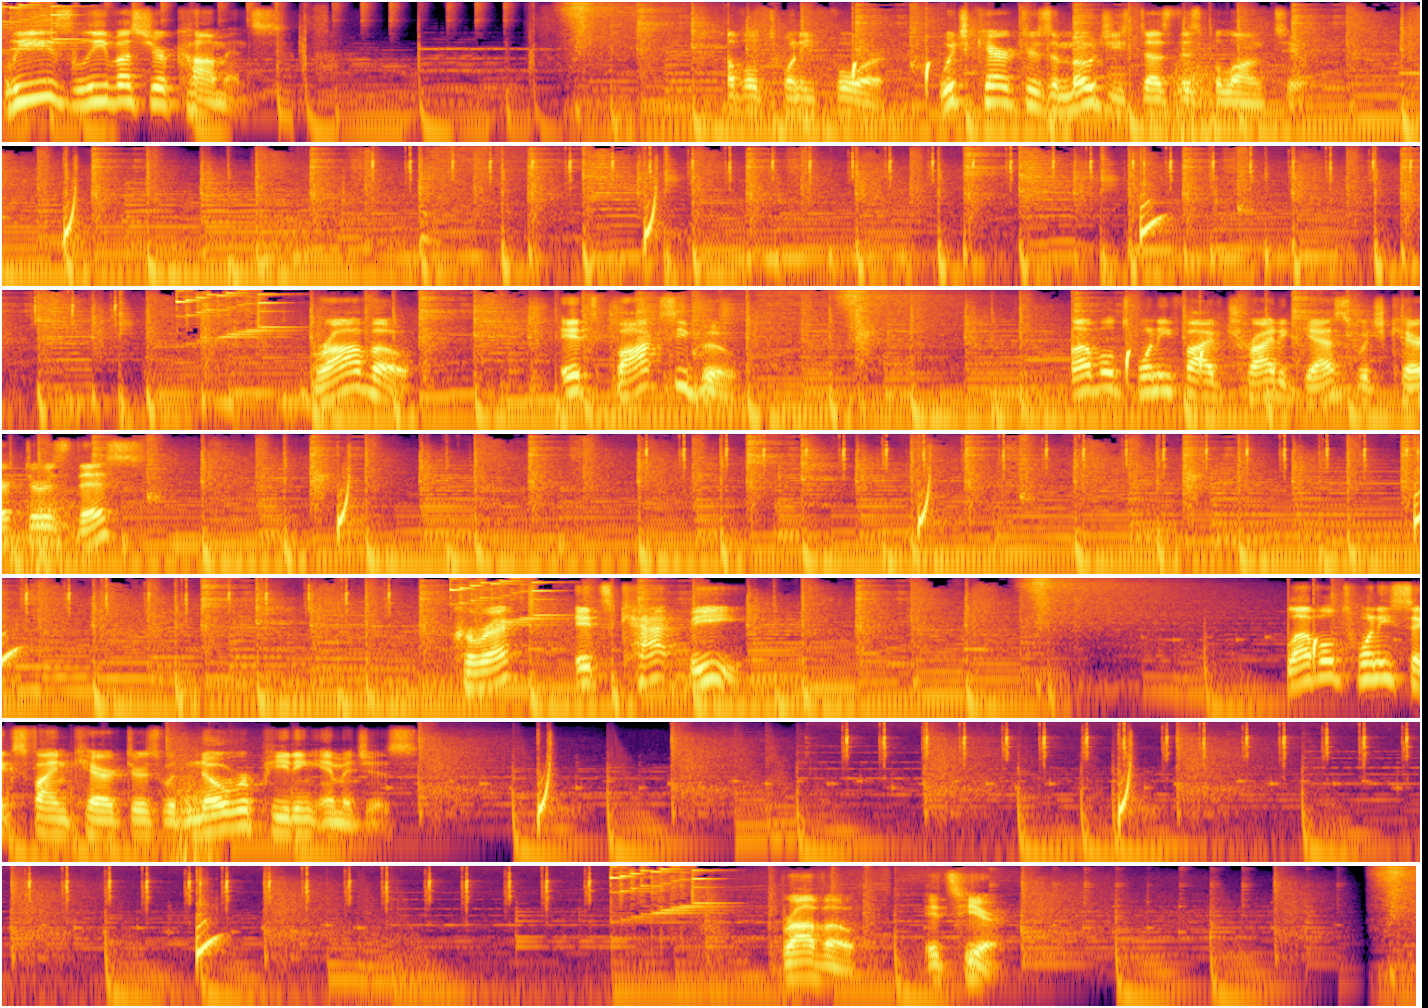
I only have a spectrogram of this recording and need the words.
Please leave us your comments. Level 24. Which character's emojis does this belong to? Bravo! It's Boxy Boo. Level 25, try to guess which character is this? Correct, it's CatBee. Level 26, find characters with no repeating images. Bravo, it's here.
